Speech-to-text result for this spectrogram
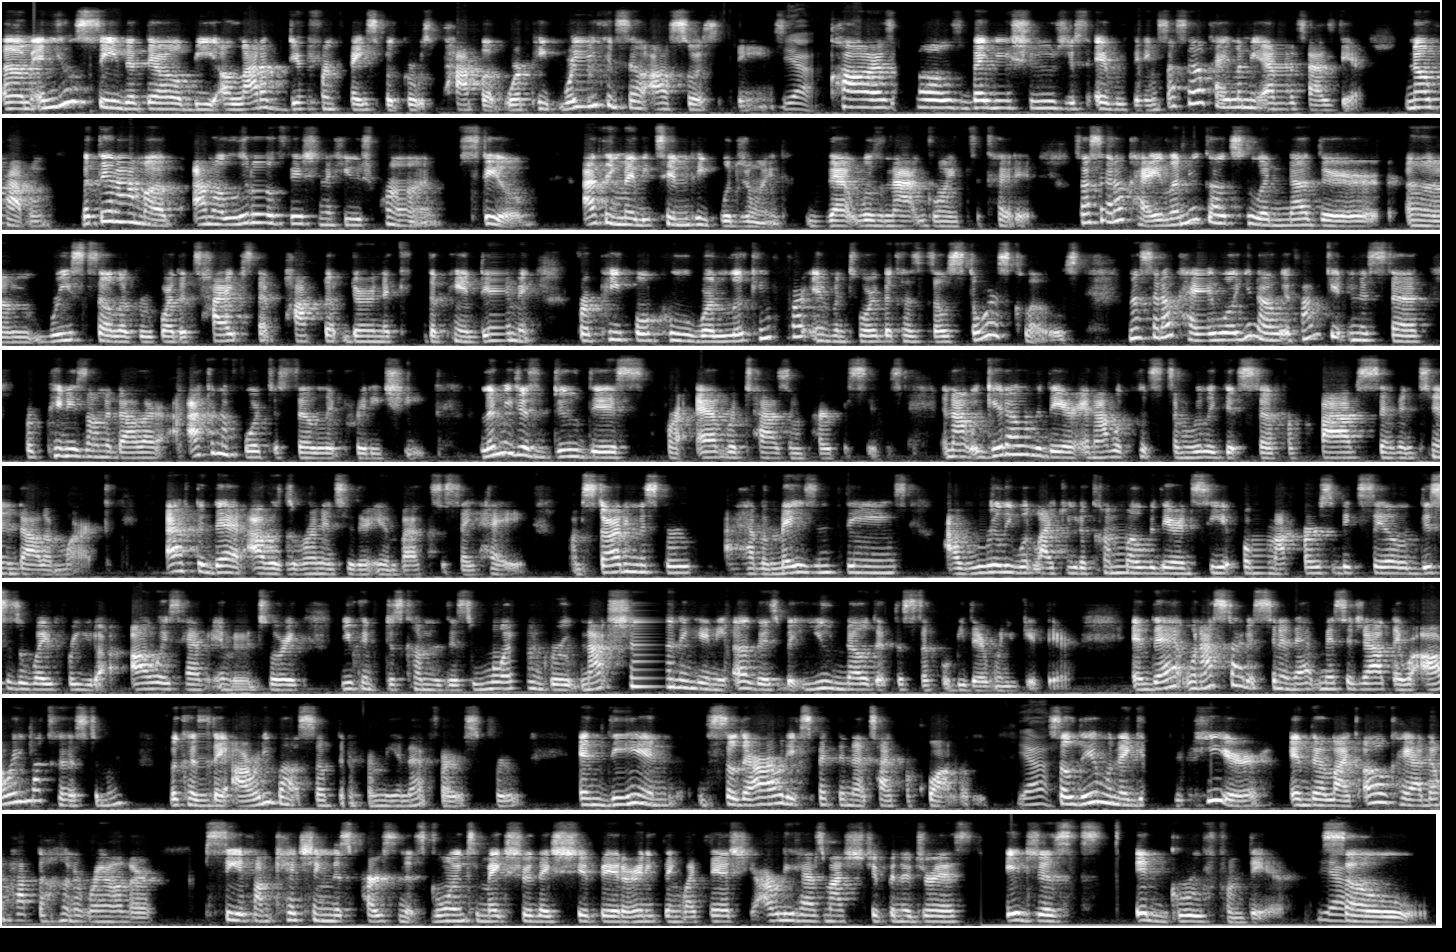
Um, and you'll see that there'll be a lot of different Facebook groups pop up where people where you can sell all sorts of things. Yeah. Cars, clothes, baby shoes, just everything. So I said, okay, let me advertise there. No problem. But then I'm a I'm a little fish in a huge pond still I think maybe 10 people joined. That was not going to cut it. So I said, okay, let me go to another um, reseller group or the types that popped up during the, the pandemic for people who were looking for inventory because those stores closed. And I said, okay, well, you know, if I'm getting this stuff for pennies on the dollar, I can afford to sell it pretty cheap. Let me just do this for advertising purposes. And I would get over there and I would put some really good stuff for five, seven, ten dollar mark after that, I was running to their inbox to say, Hey, I'm starting this group. I have amazing things. I really would like you to come over there and see it for my first big sale. This is a way for you to always have inventory. You can just come to this one group, not shunning any others, but you know that the stuff will be there when you get there. And that, when I started sending that message out, they were already my customer because they already bought something from me in that first group. And then, so they're already expecting that type of quality. Yeah. So then when they get here and they're like, oh, okay, I don't have to hunt around or see if I'm catching this person that's going to make sure they ship it or anything like that. She already has my shipping address. It just it grew from there. Yeah. So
